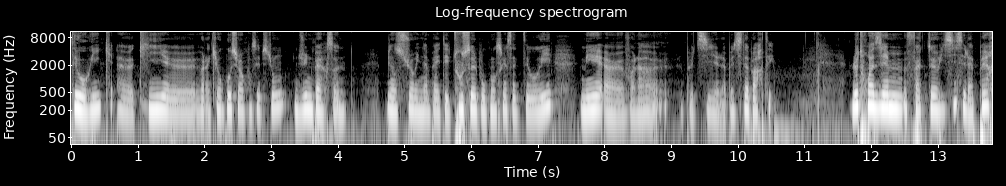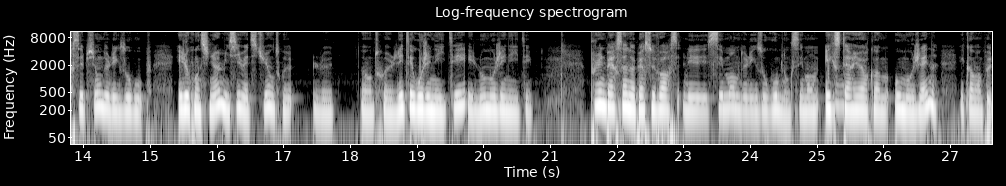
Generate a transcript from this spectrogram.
théorique euh, euh, qui repose sur la conception d'une personne. Bien sûr, il n'a pas été tout seul pour construire cette théorie, mais euh, voilà le petit, la petite aparté. Le troisième facteur ici, c'est la perception de l'exogroupe. Et le continuum ici va être situé entre, l'hétérogénéité et l'homogénéité. Plus une personne va percevoir ses membres de l'exogroupe, donc ses membres extérieurs comme homogènes, et comme un peu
